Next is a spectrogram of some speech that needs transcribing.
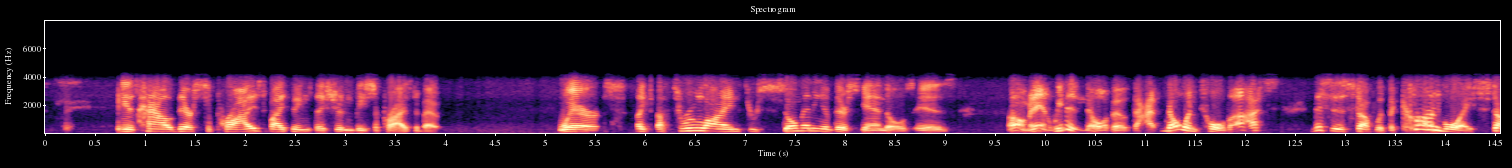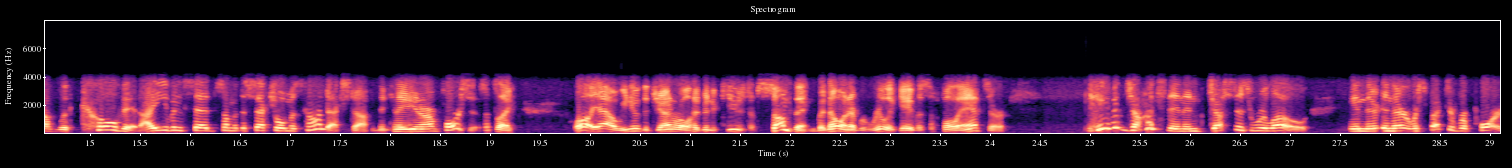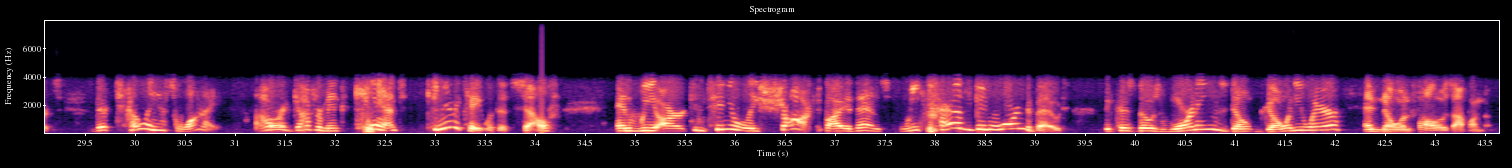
is how they're surprised by things they shouldn't be surprised about where like a through line through so many of their scandals is oh man, we didn't know about that. No one told us. This is stuff with the convoy, stuff with COVID. I even said some of the sexual misconduct stuff in the Canadian Armed Forces. It's like, well, yeah, we knew the general had been accused of something, but no one ever really gave us a full answer. David Johnston and Justice Rouleau, in their in their respective reports, they're telling us why our government can't communicate with itself, and we are continually shocked by events we have been warned about because those warnings don't go anywhere and no one follows up on them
